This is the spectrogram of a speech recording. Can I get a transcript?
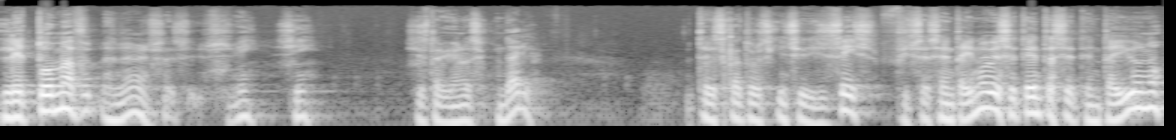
Le toma, sí, sí, sí está bien en la secundaria 3, 14, 15, 16, 69, 70, 71,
